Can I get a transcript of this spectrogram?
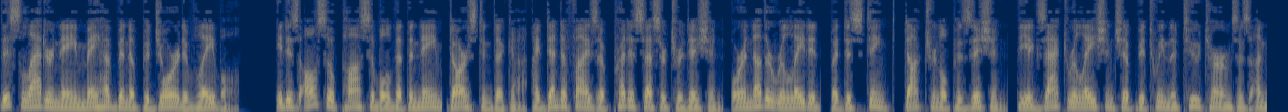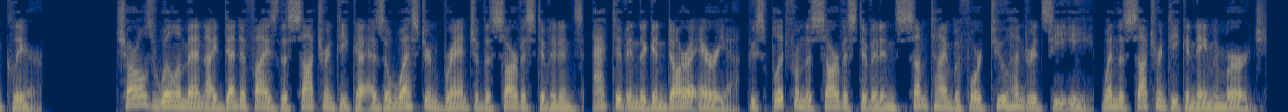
This latter name may have been a pejorative label. It is also possible that the name Darstantika identifies a predecessor tradition, or another related, but distinct, doctrinal position. The exact relationship between the two terms is unclear. Charles Willemen identifies the Sautrantika as a western branch of the Sarvastivadins, active in the Gandhara area, who split from the Sarvastivadins sometime before 200 CE, when the Sautrantika name emerged.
